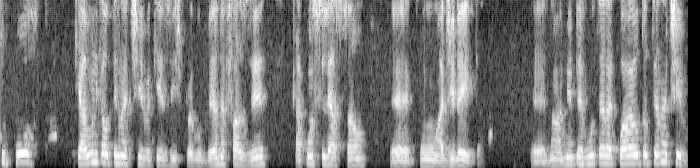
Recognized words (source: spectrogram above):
supor que a única alternativa que existe para o governo é fazer a conciliação é, com a direita. É, não, a minha pergunta era qual é a outra alternativa.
